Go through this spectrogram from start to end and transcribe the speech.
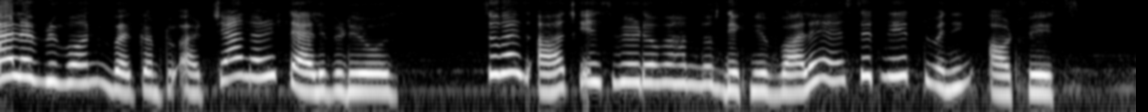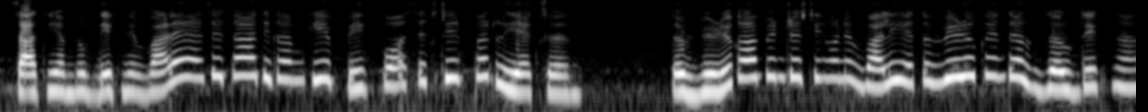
Hello everyone welcome to our channel tele videos so guys आज के इस वीडियो में हम लोग देखने वाले हैं सिडनी ट्विनिंग आउटफिट्स साथ ही हम लोग देखने वाले हैं सिद्धार्थ निगम की बिग बॉस 16 पर रिएक्शन तो वीडियो काफ़ी इंटरेस्टिंग होने वाली है तो वीडियो को तक ज़रूर देखना.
